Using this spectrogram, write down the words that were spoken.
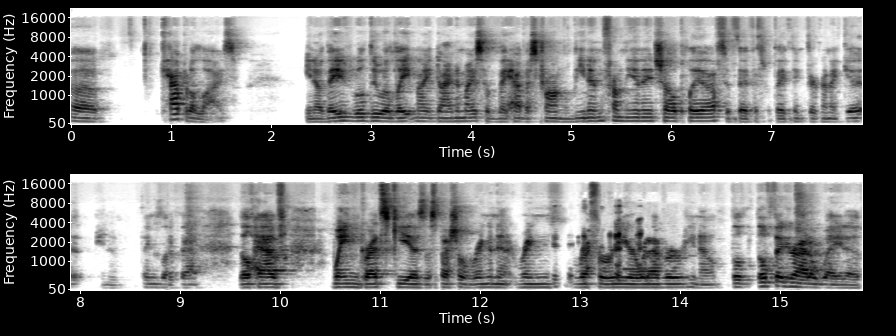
uh, capitalize. You know they will do a late night dynamite so they have a strong lead in from the NHL playoffs if that's what they think they're going to get. You know things like that. They'll have Wayne Gretzky as a special ring ring referee or whatever. You know, they'll they'll figure out a way to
